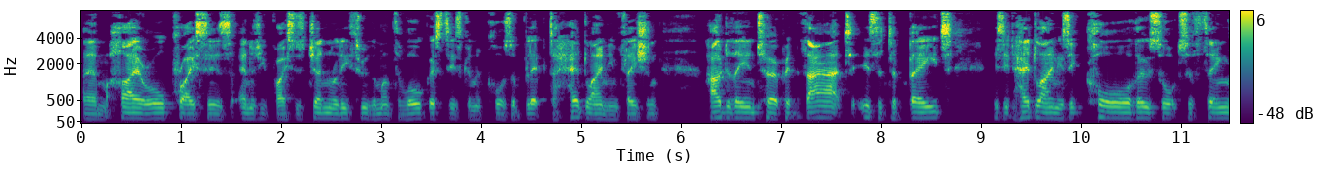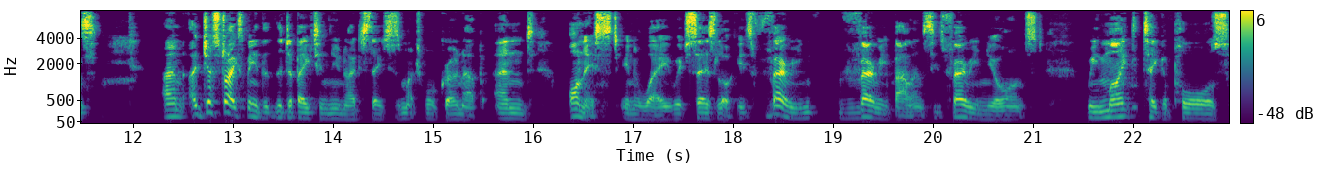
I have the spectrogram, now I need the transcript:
um, higher oil prices, energy prices generally through the month of August is going to cause a blip to headline inflation. How do they interpret that? Is a debate? Is it headline? Is it core? Those sorts of things. And it just strikes me that the debate in the United States is much more grown up and honest in a way, which says, look, it's very, very balanced, it's very nuanced. We might take a pause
